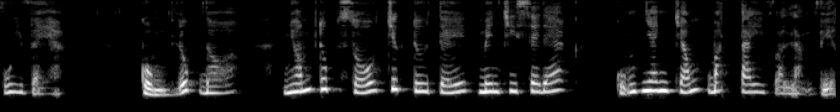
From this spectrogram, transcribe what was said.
vui vẻ. Cùng lúc đó, nhóm túc số chức tư tế Melchizedek cũng nhanh chóng bắt tay vào làm việc.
